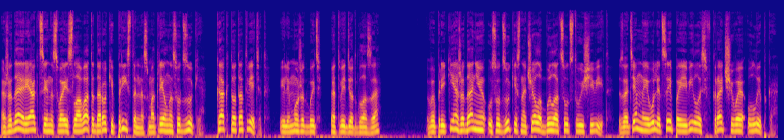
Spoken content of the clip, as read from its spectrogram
Ожидая реакции на свои слова, Тодороки пристально смотрел на Судзуки. Как тот ответит? Или, может быть, отведет глаза? Вопреки ожиданию, у Судзуки сначала был отсутствующий вид, затем на его лице появилась вкрадчивая улыбка,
